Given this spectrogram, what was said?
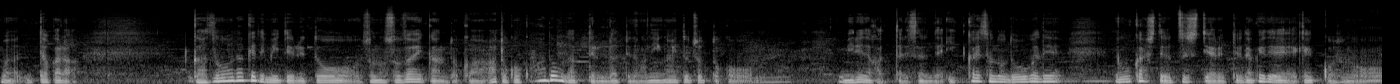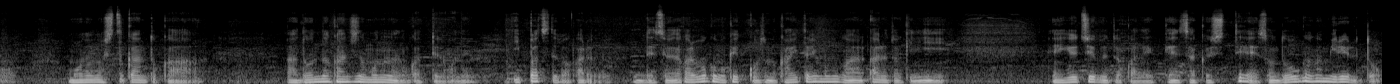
まあだから画像だけで見てるとその素材感とかあとここはどうなってるんだっていうのが、ね、意外とちょっとこう見れなかったりするんで一回その動画で動かして映してやるっていうだけで結構その物の質感とかあどんな感じのものなのかっていうのがね一発でわかるんですよ。だから僕も結構その買いたいものがある時にえ YouTube とかで検索してその動画が見れると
